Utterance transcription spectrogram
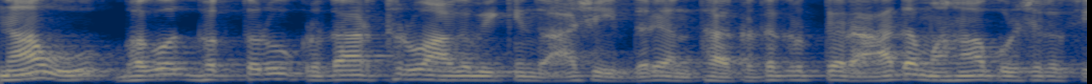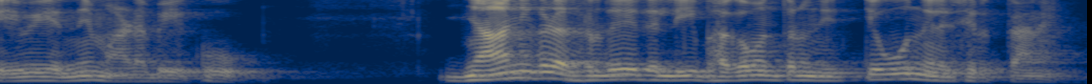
ನಾವು ಭಗವದ್ಭಕ್ತರು ಕೃತಾರ್ಥರೂ ಆಗಬೇಕೆಂದು ಆಶೆ ಇದ್ದರೆ ಅಂತಹ ಕೃತಕೃತ್ಯರಾದ ಮಹಾಪುರುಷರ ಸೇವೆಯನ್ನೇ ಮಾಡಬೇಕು. ಜ್ಞಾನಿಗಳ ಹೃದಯದಲ್ಲಿ ಭಗವಂತನು ನಿತ್ಯವೂ ನೆಲೆಸಿರುತ್ತಾನೆ.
